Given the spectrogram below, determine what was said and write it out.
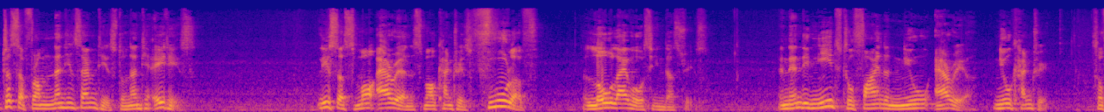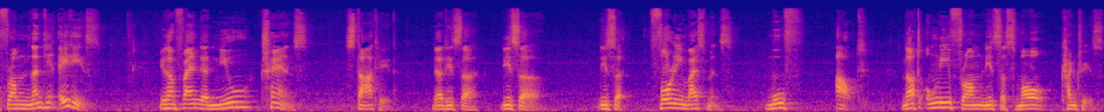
just from 1970s to 1980s, these are small area and small countries full of low levels industries. And then they need to find a new area, new country. So from 1980s, you can find a new trends started. That is, uh, these, uh, these uh, foreign investments move out, not only from these uh, small countries,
